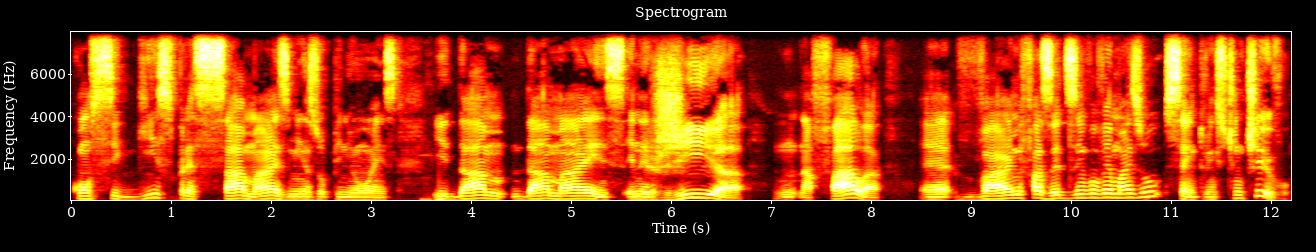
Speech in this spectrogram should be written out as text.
consegui expressar mais minhas opiniões e dar, dar mais energia na fala é, vai me fazer desenvolver mais o centro instintivo.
